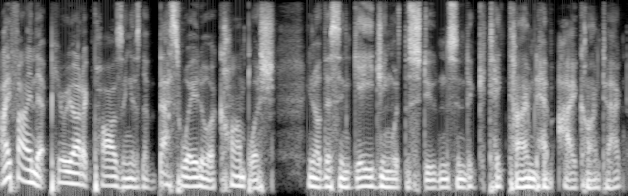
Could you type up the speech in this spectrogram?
I find that periodic pausing is the best way to accomplish, you know, this engaging with the students and to take time to have eye contact.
